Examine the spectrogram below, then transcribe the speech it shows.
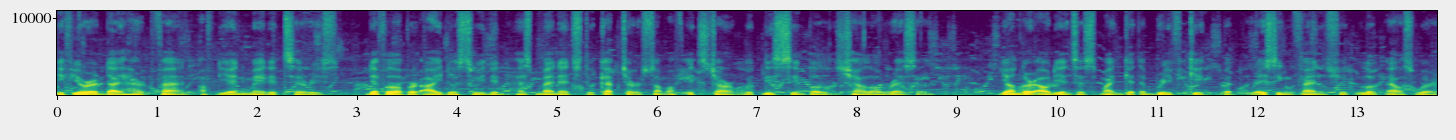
If you're a die-hard fan of the animated series, developer Eidos Sweden has managed to capture some of its charm with this simple, shallow racer. Younger audiences might get a brief kick, but racing fans should look elsewhere.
